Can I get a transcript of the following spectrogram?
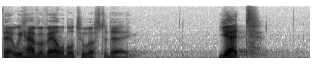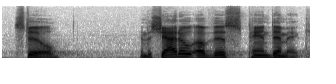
that we have available to us today. Yet, still, in the shadow of this pandemic,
